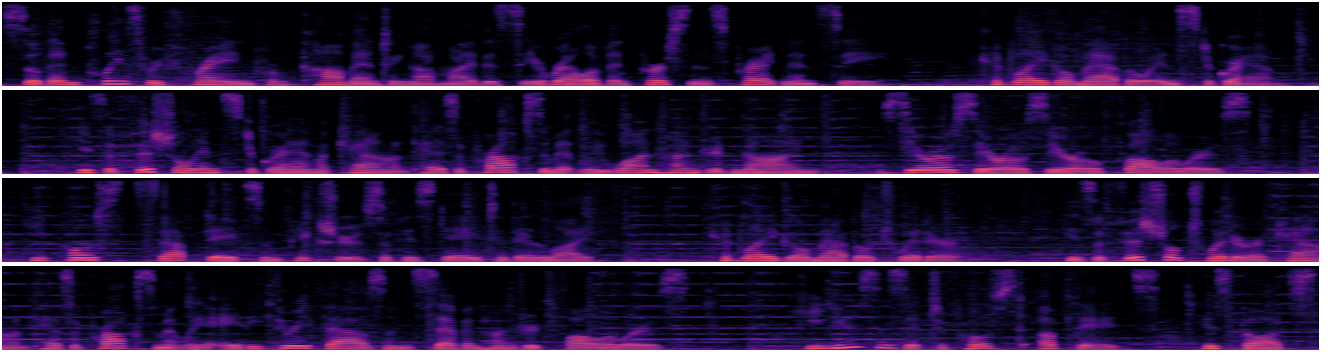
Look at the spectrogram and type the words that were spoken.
so then please refrain from commenting on my this irrelevant person's pregnancy. Katlego Maboe Instagram. His official Instagram account has approximately 109,000 followers. He posts updates and pictures of his day-to-day -day life. Katlego Maboe Twitter. His official Twitter account has approximately 83,700 followers. He uses it to post updates, his thoughts,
